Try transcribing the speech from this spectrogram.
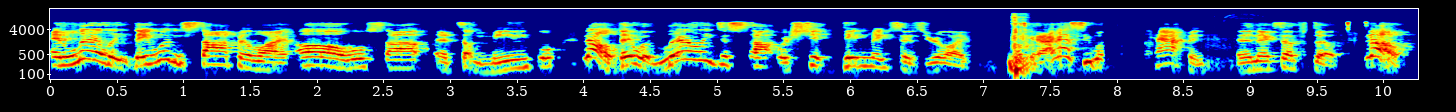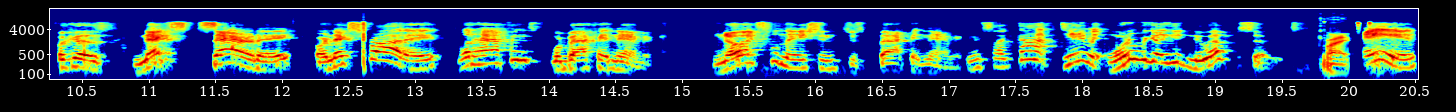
And literally, they wouldn't stop at like, oh, we'll stop at something meaningful. No, they would literally just stop where shit didn't make sense. You're like, okay, I gotta see what happened in the next episode. No, because next Saturday or next Friday, what happens? We're back at Namek. No explanation, just back at Namek. And it's like, God damn it, when are we gonna get new episodes? Right. And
